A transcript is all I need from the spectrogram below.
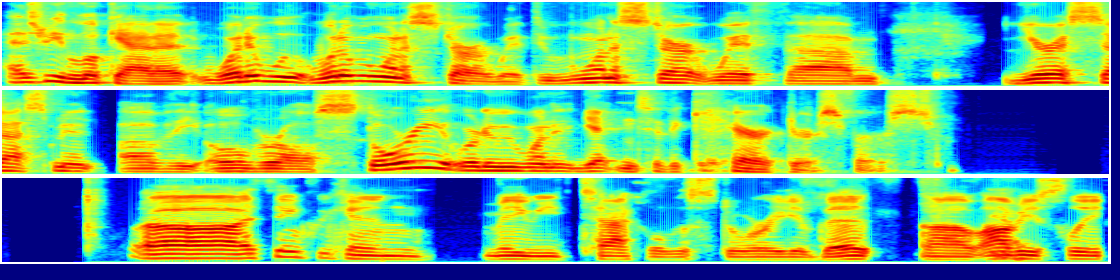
as we look at it, what do we what do we want to start with? Do we want to start with um, your assessment of the overall story, or do we want to get into the characters first? Uh, I think we can maybe tackle the story a bit. Uh, yeah. Obviously,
